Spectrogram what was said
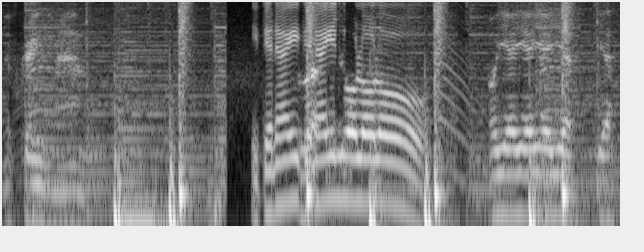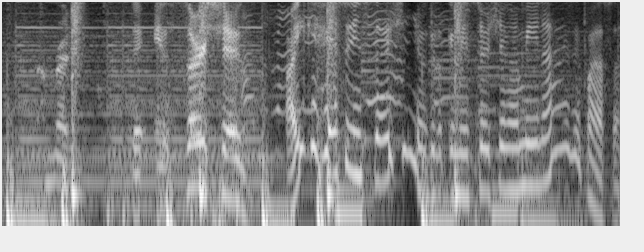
That's crazy, man. Y tiene ahí, tiene ahí lo, lo, lo, Oh, yeah, yeah, yeah, yes, yes. I'm ready. the insertion. Ahí que es ese insertion. Yo creo que me insertion a mí, nada, ¿qué pasa?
